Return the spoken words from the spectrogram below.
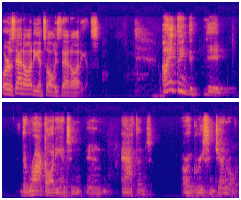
or is that audience always that audience? I think that the the rock audience in, in Athens or in Greece in general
